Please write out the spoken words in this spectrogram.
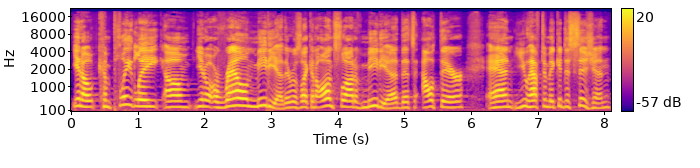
you know, completely, um, you know, around media. There was like an onslaught of media that's out there, and you have to make a decision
